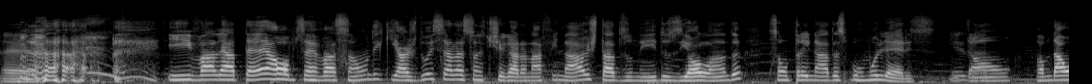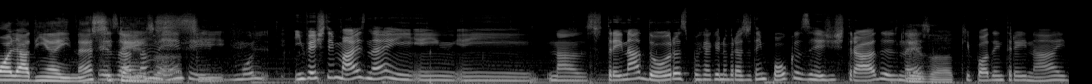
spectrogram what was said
É, E vale até a observação de que as duas seleções que chegaram na final, Estados Unidos e Holanda, são treinadas por mulheres. Então, vamos dar uma olhadinha aí, né? Se tem. Exatamente. Se... Mul- Investir mais, né, em, em- em- nas treinadoras, porque aqui no Brasil tem poucas registradas, né? exato. que podem treinar e,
